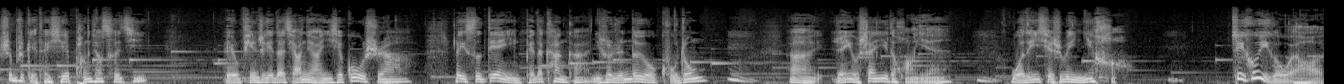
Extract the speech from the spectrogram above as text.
是不是给他一些旁敲侧击？比如平时给他讲讲一些故事啊，类似电影陪他看看。你说人都有苦衷嗯啊，人有善意的谎言。嗯，我的一切是为你好。最后一个我要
